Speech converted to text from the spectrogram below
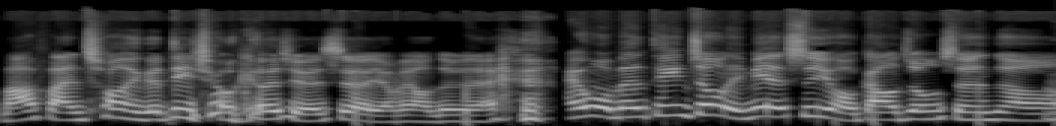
麻烦创一个地球科学社，有没有？对不对？哎，我们听众里面是有高中生的哦。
